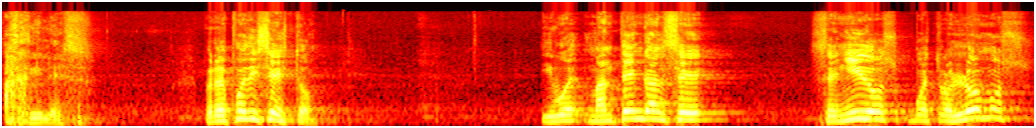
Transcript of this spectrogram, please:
ágiles. Pero después dice esto, y manténganse ceñidos vuestros lomos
